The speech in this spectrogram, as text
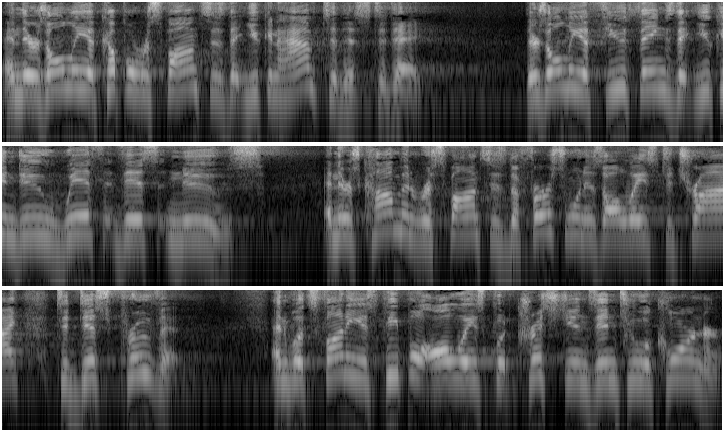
And there's only a couple responses that you can have to this today. There's only a few things that you can do with this news. And there's common responses. The first one is always to try to disprove it. And what's funny is people always put Christians into a corner.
